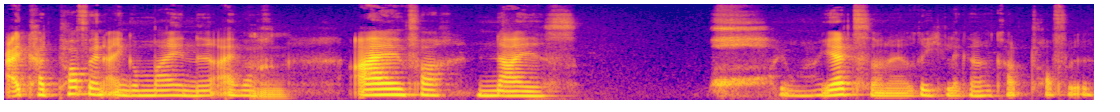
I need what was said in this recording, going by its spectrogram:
äh, Kartoffeln allgemein, ne? Einfach, Mhm. einfach nice. Oh, Junge, jetzt so eine richtig leckere Kartoffel.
